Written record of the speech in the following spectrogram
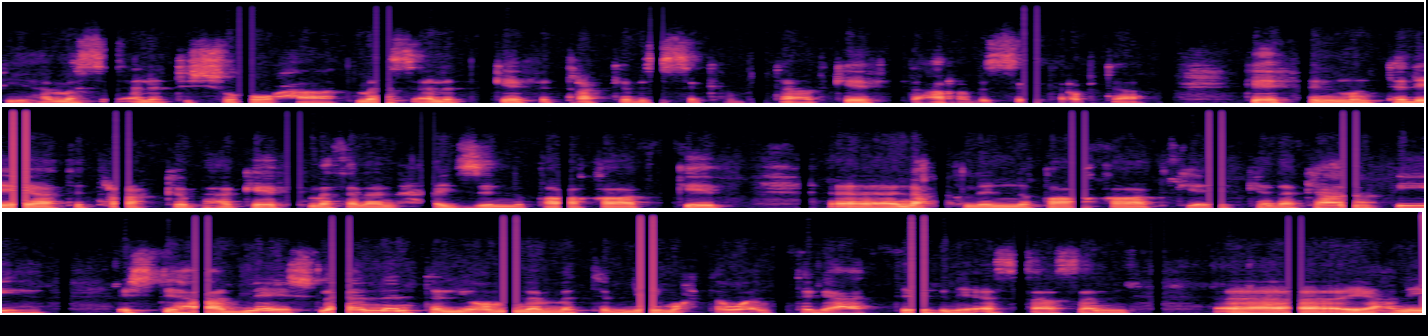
فيها مسألة الشروحات مسألة كيف تركب السكريبتات كيف تعرب السكريبتات كيف المنتديات تركبها كيف مثلا حجز النطاقات كيف آه، نقل النطاقات كيف كذا. كان فيه اجتهاد. ليش؟ لأن أنت اليوم لما تبني محتوى أنت قاعد تبني أساسا آه، يعني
